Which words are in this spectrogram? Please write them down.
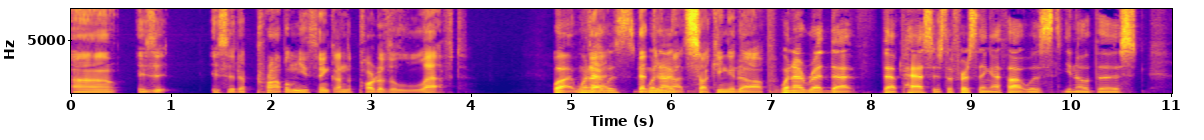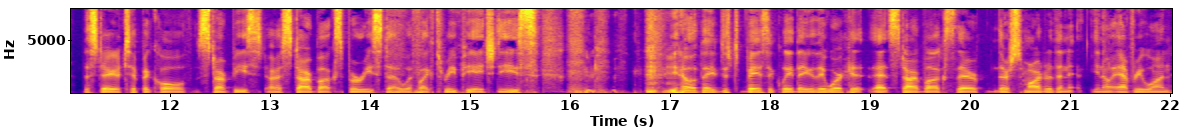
Uh, is, it, is it a problem, you think, on the part of the left? Well, when that, I was that when they're I, not sucking it up. When I read that that passage, the first thing I thought was, you know, the the stereotypical Star Beast, uh, Starbucks barista with like three PhDs. you know, they just basically they, they work at, at Starbucks. They're they're smarter than you know everyone,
